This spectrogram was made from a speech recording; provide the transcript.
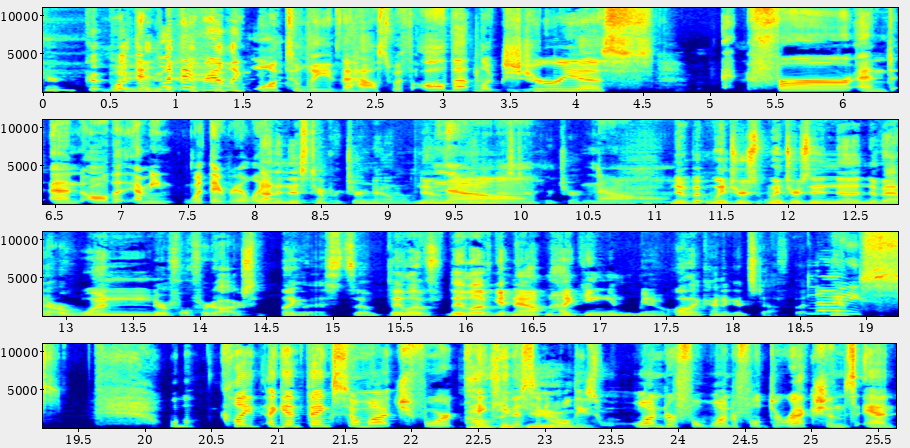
They're good. And would they really want to leave the house with all that luxurious fur and and all that? I mean, would they really? Not in this temperature. No, no, No. not in this temperature. no. No, but winters winters in uh, Nevada are wonderful for dogs like this. So they love they love getting out and hiking and you know all that kind of good stuff. But yeah. Nice. Well, Clay, again, thanks so much for Oh, taking thank us in all these wonderful, wonderful directions. And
